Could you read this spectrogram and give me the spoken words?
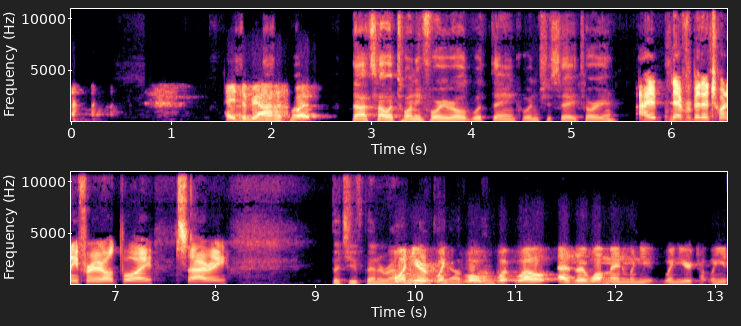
Hate to be honest, what- but That's how a 24 year old would think, wouldn't you say, Torian? I've never been a 24 year old boy. Sorry. But you've been around. when you're when well, well, well as a woman when you when you're when you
